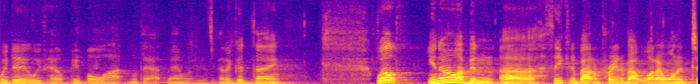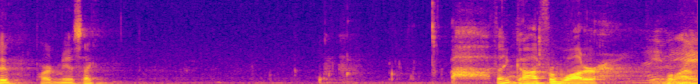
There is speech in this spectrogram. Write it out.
we do. We've helped people a lot with that. and It's been a good thing. Well, you know, I've been uh, thinking about and praying about what I wanted to, pardon me a second. Ah, thank God for water. Wow.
